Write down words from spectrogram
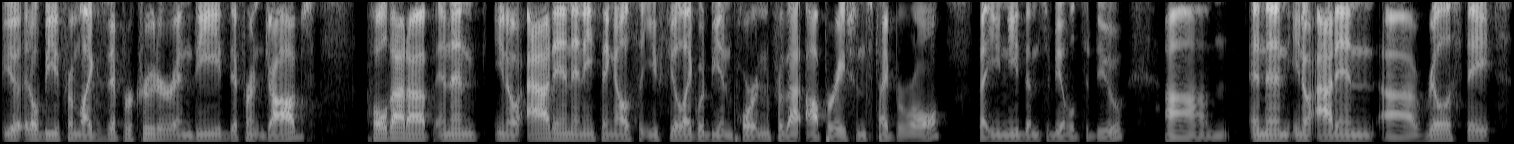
it'll be from like ZipRecruiter, Indeed, different jobs. Pull that up and then, you know, add in anything else that you feel like would be important for that operations type of role that you need them to be able to do. Um, and then you know add in uh, real estate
